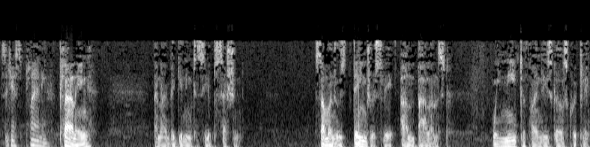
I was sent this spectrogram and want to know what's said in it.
Suggests planning. Planning. And I'm beginning to see obsession. Someone who's dangerously unbalanced. We need to find these girls quickly.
